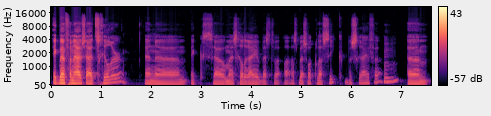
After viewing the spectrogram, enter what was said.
Ik ben van huis uit schilder. En ehm, ik zou mijn schilderijen best wel, als best wel klassiek beschrijven. Mm -hmm. um,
